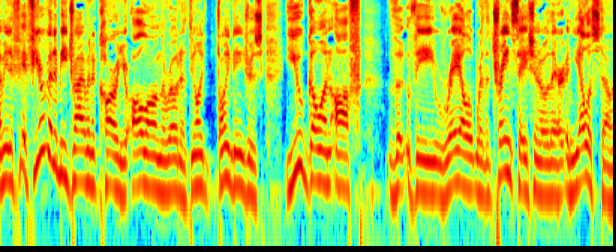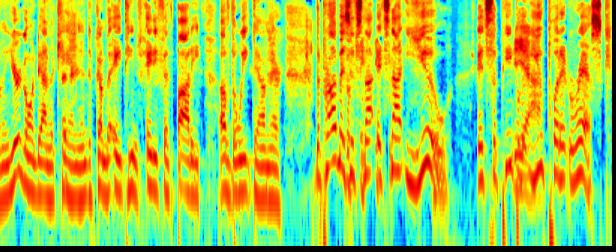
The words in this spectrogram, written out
I mean, if, if you're going to be driving a car and you're all on the road, and the only the only danger is you going off the the rail where the train station over there in Yellowstone, and you're going down the canyon to become the 18th, 85th body of the week down there. The problem is it's not it's not you. It's the people that you put at risk.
